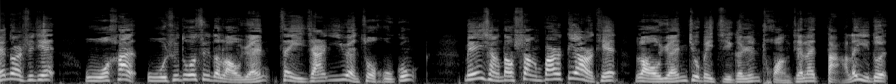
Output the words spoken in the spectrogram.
前段时间，武汉五十多岁的老袁在一家医院做护工，没想到上班第二天，老袁就被几个人闯进来打了一顿。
